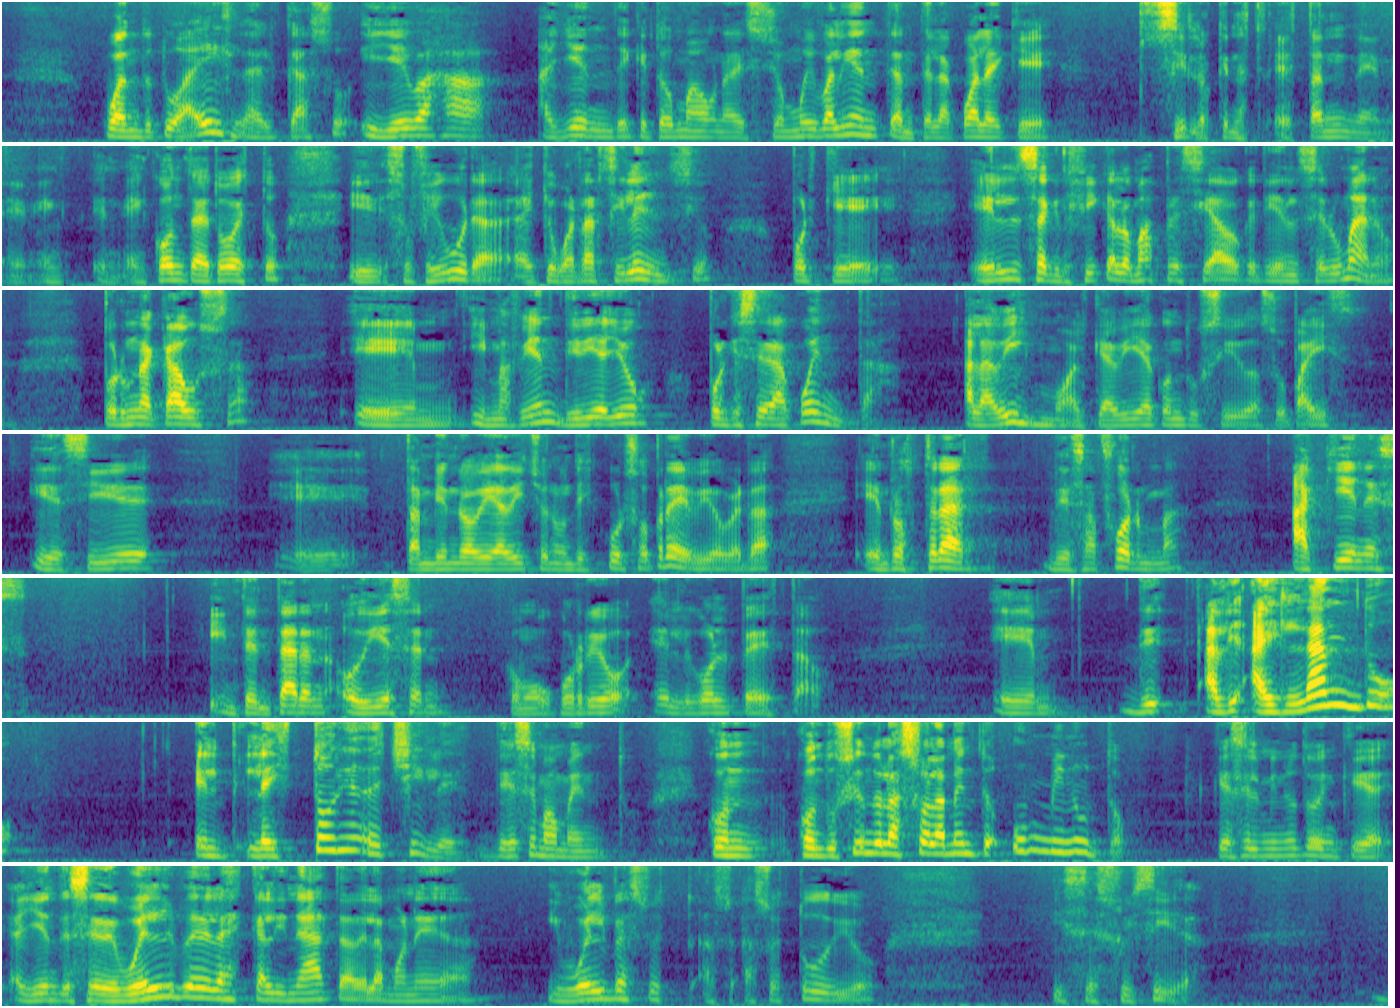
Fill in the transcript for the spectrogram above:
cuando tú aíslas el caso y llevas a Allende, que toma una decisión muy valiente, ante la cual hay que, si los que están en, contra de todo esto y su figura, hay que guardar silencio, porque él sacrifica lo más preciado que tiene el ser humano por una causa, eh, y más bien, diría yo, porque se da cuenta al abismo al que había conducido a su país y decide, eh, también lo había dicho en un discurso previo, ¿verdad?, enrostrar de esa forma a quienes intentaran o diesen, como ocurrió, el golpe de Estado. Eh, aislando la historia de Chile de ese momento, conduciéndola solamente un minuto, que es el minuto en que Allende se devuelve de la escalinata de la moneda y vuelve a su, a su estudio y se suicida.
